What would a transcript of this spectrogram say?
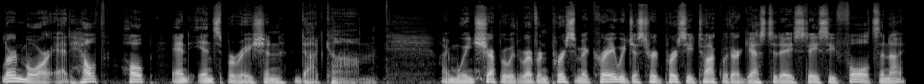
Learn more at healthhopeandinspiration.com. I'm Wayne Shepherd with Reverend Percy McCray. We just heard Percy talk with our guest today, Stacy Foltz, and I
